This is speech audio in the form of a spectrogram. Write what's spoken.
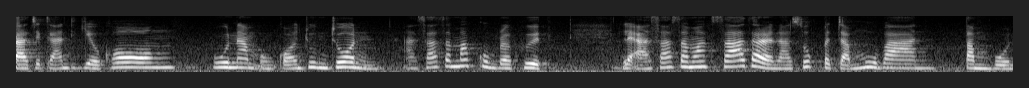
ราชการที่เกี่ยวข้อง ผู้นำองค์กรชุมชน อาสาสมัครกลุ่มประพฤติ และอาสาสมัครสาธารณสุขประจำหมู่บ้านตำบล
